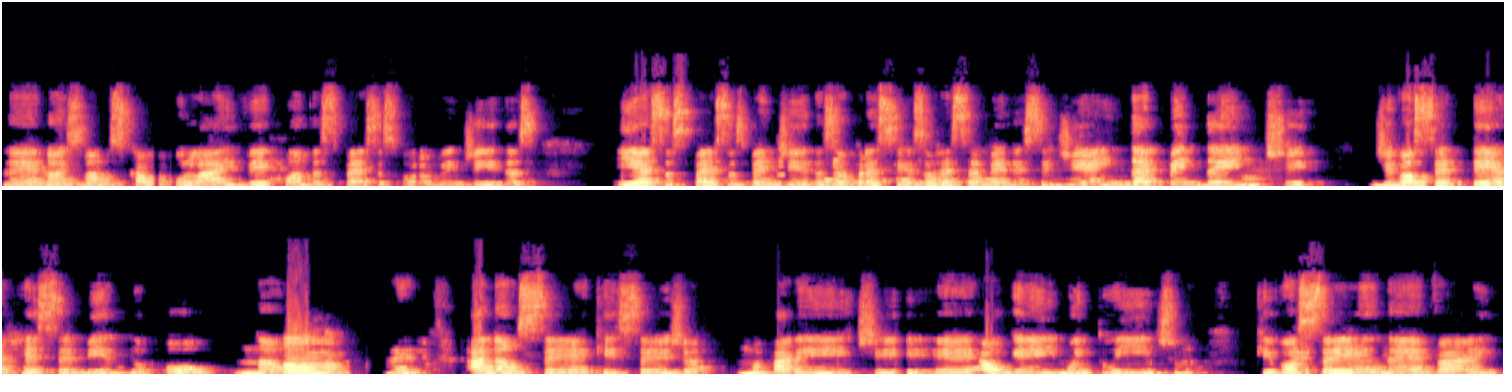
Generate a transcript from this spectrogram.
né, nós vamos calcular e ver quantas peças foram vendidas, e essas peças vendidas eu preciso receber nesse dia, independente de você ter recebido ou não. Ou não. Né? A não ser que seja uma parente, é, alguém muito íntimo, que você né, vai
